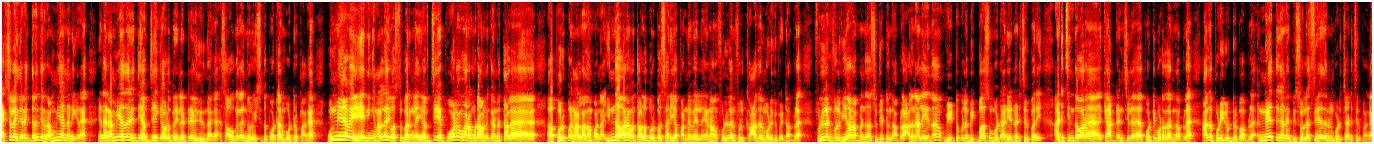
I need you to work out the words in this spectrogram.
ஆக்சுவலாக இது எனக்கு தெரிஞ்சு ரம்யான்னு நினைக்கிறேன். ஏன்னா ரம்யா தான் நேற்று எஃப்ஜேக்கு அவ்வளோ பெரிய லெட்டர் எழுதியிருந்தாங்க. ஸோ அவங்க தான் இந்த ஒரு விஷயத்தை போட்டாலும் போட்டிருப்பாங்க. உண்மையாகவே நீங்கள் நல்லா யோசித்து பாருங்களேன். எஃப்ஜே போன வாரம் கூட அவனுக்கான தலை பொறுப்பை நல்லா தான் பண்ணான். இந்த வாரம் அவன் தலை பொறுப்பை சரியாக பண்ணவே இல்லை. ஏன்னா அவன் ஃபுல் அண்ட் ஃபுல் காதல் மொடுக்கு போயிட்டாப்ல. ஃபுல் அண்ட் ஃபுல் வியானா பண்ணி தான் சுற்றிட்டு இருந்தாப்ல. அதனாலேயே தான் வீட்டுக்குள்ளே பிக் பாஸும் போட்டு அடியே நடிச்சிருப்பாரு அடிச்சு இந்த வாரம் கேப்டன்சியில் போட்டி போடுறதா இருந்தாப்ல அதை பிடிட்டு விட்டுருப்பாப்ல. நேத்துக்கான எபிசோடில் சேதனன் பிடிச்சி அடிச்சிருப்பாங்க.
